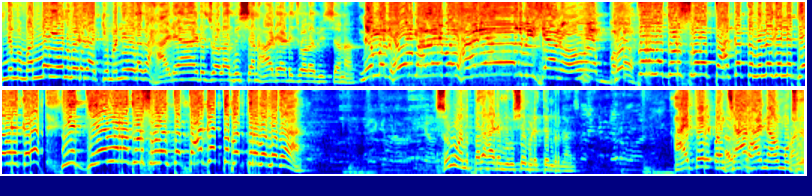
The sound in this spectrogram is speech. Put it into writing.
ನಿಮ್ಮ ಮಲ್ಲ ಏನ್ ಮಾಡಿದ ಆಕಿ ಮನೆಯೊಳಗ ಹಾಡ್ಯಾಡಿ ಜೋಳ ಬೀಸ್ಯಾನ ಹಾಡ್ಯಾಡಿ ಜೋಳ ಬೀಸ್ಯಾನ? ನಿಮ್ಮ ದೇವರ ಮಲ್ಲಯ್ಯ ಬಂದು ಹಾಡ್ಯಾಡ್ ಬೀಸ್ಯಾನು ಭಕ್ತರನ್ನ ದುಡಿಸ್ಕೊಳ್ಳೋ ತಾಕತ್ತು ನಿಮಗೆಲ್ಲಿ ದೇವರ ಕರ? ಈ ದೇವರ ದುಡಿಸ್ಕೊಳ್ಳುವಂತ ತಾಕತ್ತು ಭಕ್ತರ ಬಂದದ ಸುಮ್ ಒಂದು ಪದ ಹಾಡಿ ಮುಗಿಸೇ ಬಿಡ್ತೇನ್ರಿ ನಾನು. ಆಯ್ತು ಒಂದ್ ಚಾರ್ ಹಾಡಿ ನಾವು ಮುಗಿಸ್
